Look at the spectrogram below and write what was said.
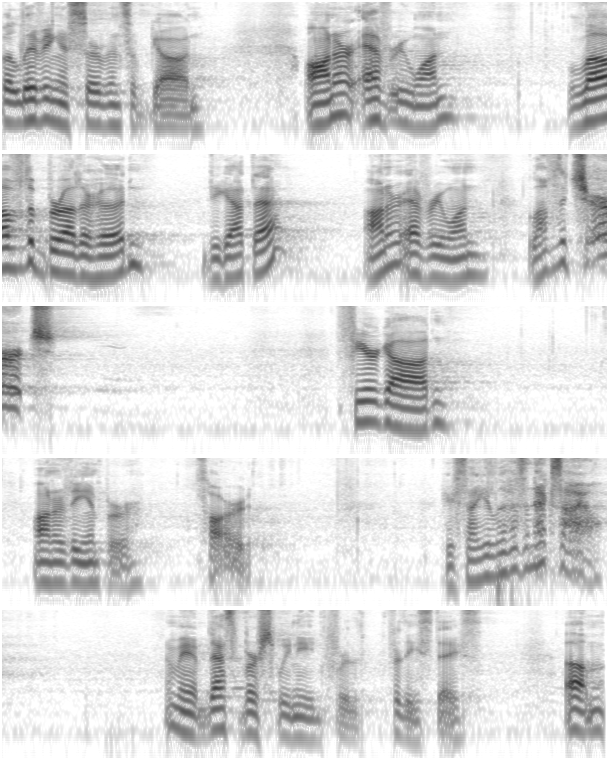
but living as servants of God. Honor everyone, love the brotherhood. Do you got that? Honor everyone, love the church fear God, honor the emperor. It's hard. Here's how you live as an exile. I mean, that's verse we need for, for these days. Um,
